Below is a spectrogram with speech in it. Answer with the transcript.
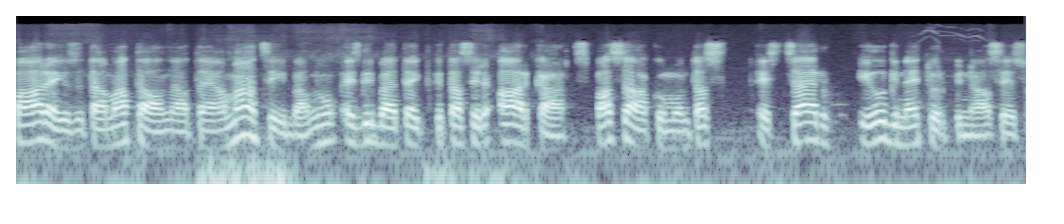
pārējai uz tām attālinātajām mācībām, nu, es gribētu teikt, ka tas ir ārkārtas pasākums un tas es ceru, ilgi neturpināsies.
